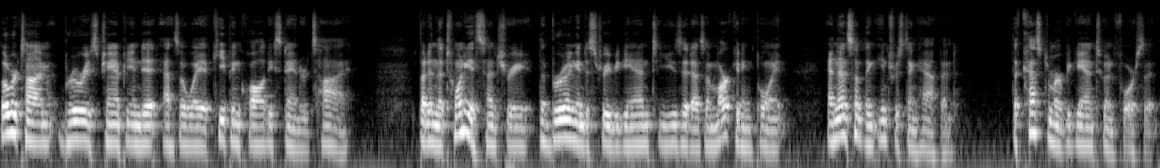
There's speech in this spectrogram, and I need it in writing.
Over time, breweries championed it as a way of keeping quality standards high. But in the 20th century, the brewing industry began to use it as a marketing point, and then something interesting happened the customer began to enforce it.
